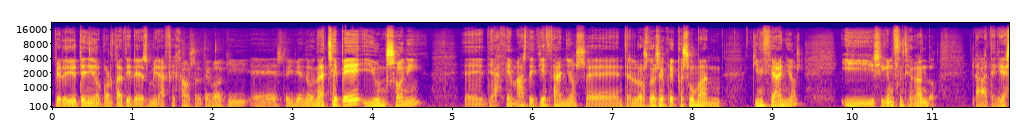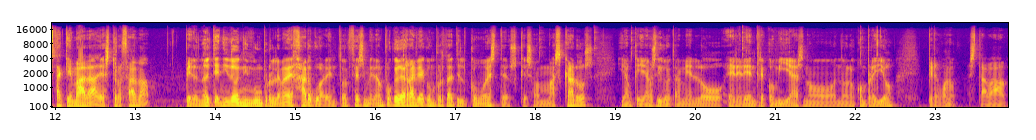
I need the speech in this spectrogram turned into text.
pero yo he tenido portátiles, mira, fijaos, lo tengo aquí, eh, estoy viendo un HP y un Sony eh, de hace más de 10 años, entre los dos yo creo que suman 15 años y siguen funcionando. La batería está quemada, destrozada, pero no he tenido ningún problema de hardware, entonces me da un poco de rabia que un portátil como estos, que son más caros, y aunque ya os digo, también lo heredé entre comillas, no, no lo compré yo, pero bueno, estaba,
